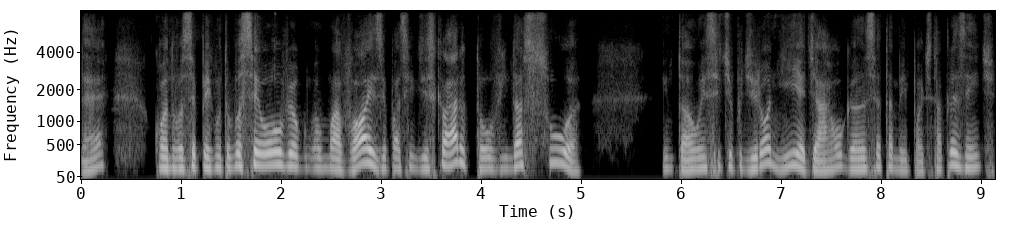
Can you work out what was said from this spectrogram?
né? Quando você pergunta, você ouve alguma voz? E o paciente diz, claro, estou ouvindo a sua. Então, esse tipo de ironia, de arrogância também pode estar presente.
